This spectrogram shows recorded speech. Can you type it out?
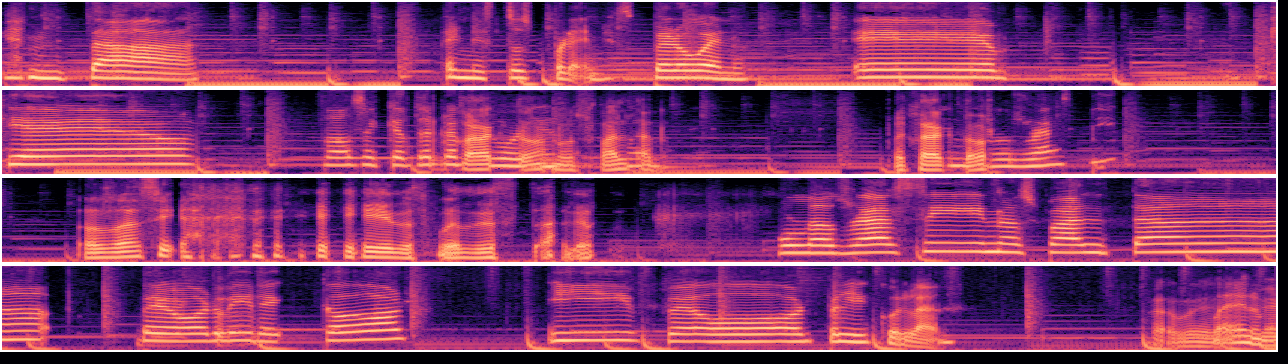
esta, en estos premios. Pero bueno, eh, que no sé qué otra Mejor actor nos faltan. Mejor actor. Los Razzie. Los Razzie. Después de esta. Los Razzie nos falta peor director y peor película. A ver, Bueno,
